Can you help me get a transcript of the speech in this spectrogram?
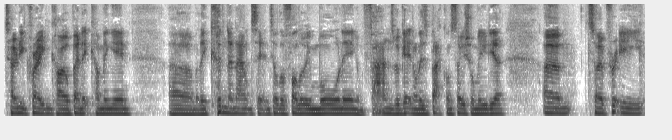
Tony Craig and Kyle Bennett coming in. Um, and they couldn't announce it until the following morning, and fans were getting on his back on social media. Um, so a pretty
